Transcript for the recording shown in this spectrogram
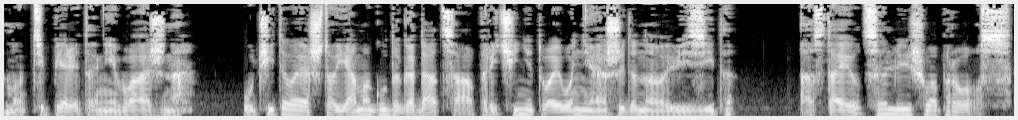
Но теперь это не важно. Учитывая, что я могу догадаться о причине твоего неожиданного визита, остается лишь вопрос,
